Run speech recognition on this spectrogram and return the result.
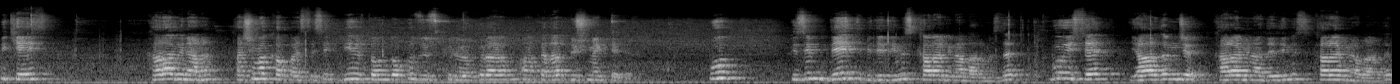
bir kez karabinanın taşıma kapasitesi 1 ton 900 kilograma kadar düşmektedir. Bu bizim D tipi dediğimiz karabinalarımızdır. Bu ise yardımcı karabina dediğimiz karabinalardır.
